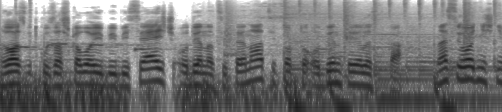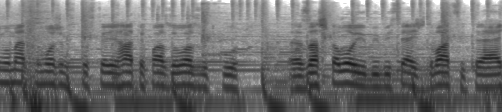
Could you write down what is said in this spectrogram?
розвитку за шкалою BBCH 11-13, тобто 1-3 листка. На сьогоднішній момент ми можемо спостерігати фазу розвитку е, за шкалою BBCH 23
